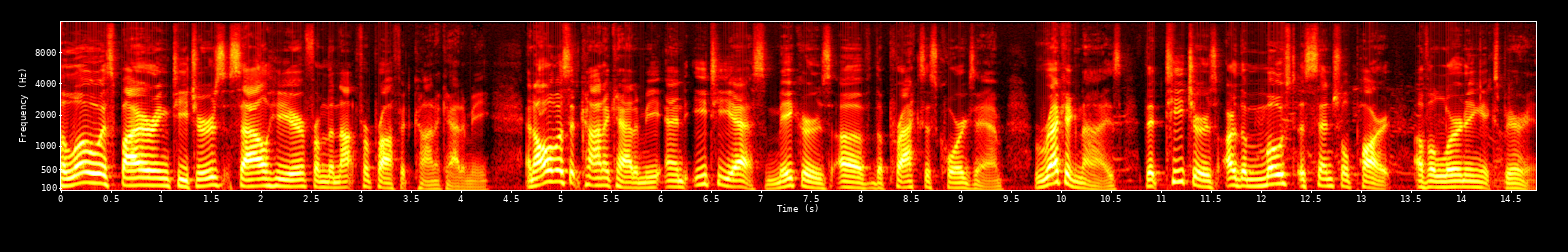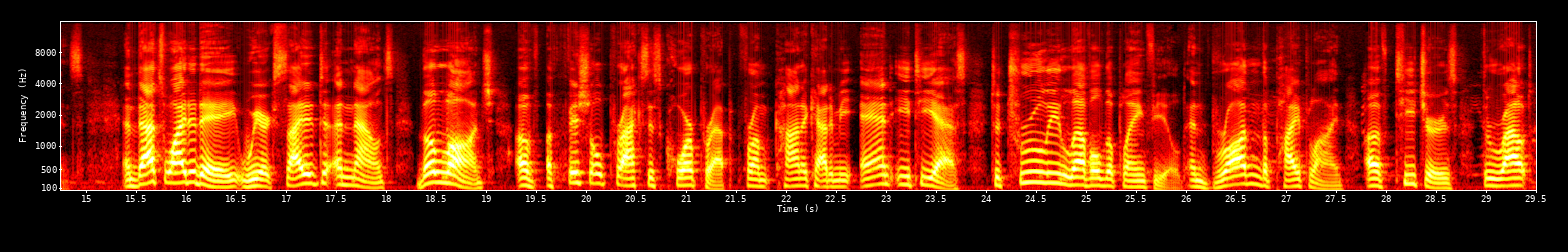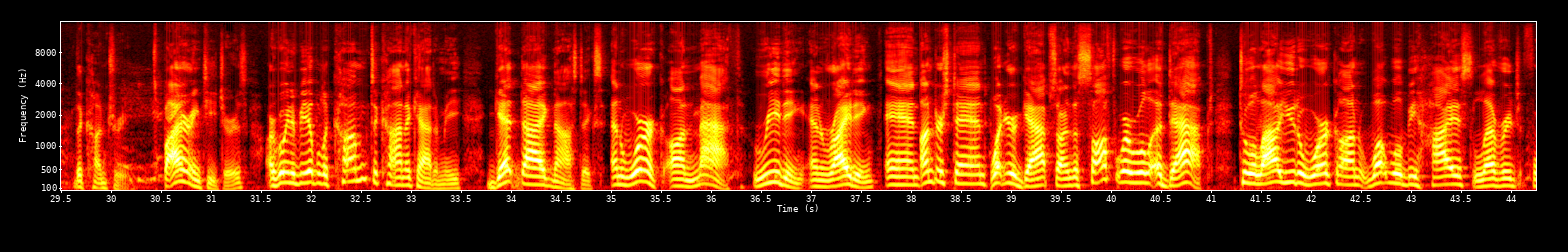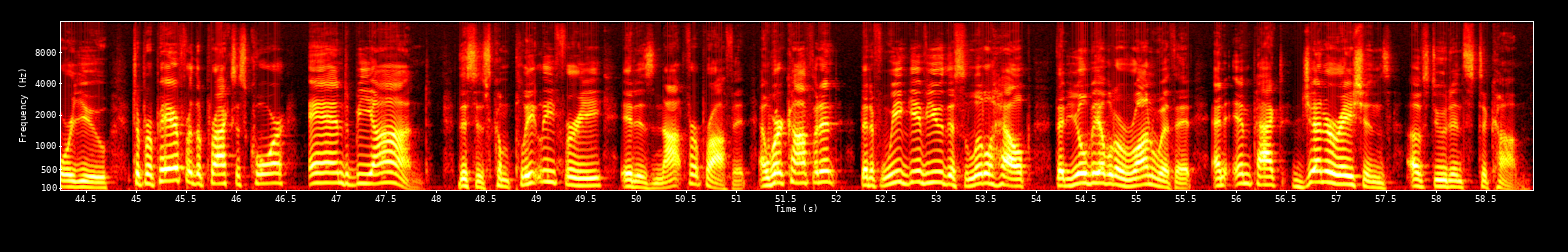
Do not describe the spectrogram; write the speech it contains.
Hello, aspiring teachers. Sal here from the not for profit Khan Academy. And all of us at Khan Academy and ETS, makers of the Praxis Core exam, recognize that teachers are the most essential part of a learning experience. And that's why today we are excited to announce the launch of official Praxis Core Prep from Khan Academy and ETS to truly level the playing field and broaden the pipeline of teachers throughout the country. Aspiring teachers are going to be able to come to Khan Academy, get diagnostics, and work on math, reading, and writing, and understand what your gaps are. And the software will adapt to allow you to work on what will be highest leverage for you to prepare for the Praxis Core and beyond. This is completely free, it is not for profit, and we're confident that if we give you this little help, that you'll be able to run with it and impact generations of students to come.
